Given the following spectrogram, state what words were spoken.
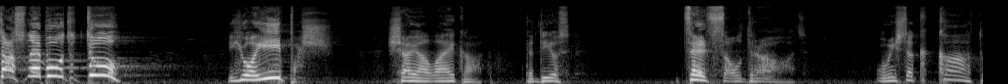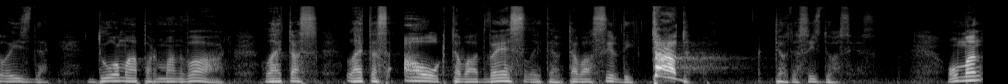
tas nebūtu tu? Jo īpaši šajā laikā, kad Dievs ceļ savu draugu, Un viņš saka, kā to izdarīt? Domā par manu vārdu, lai tas, lai tas aug tavā dvēselī, tavā sirdī. Tad tev tas izdosies. Un man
